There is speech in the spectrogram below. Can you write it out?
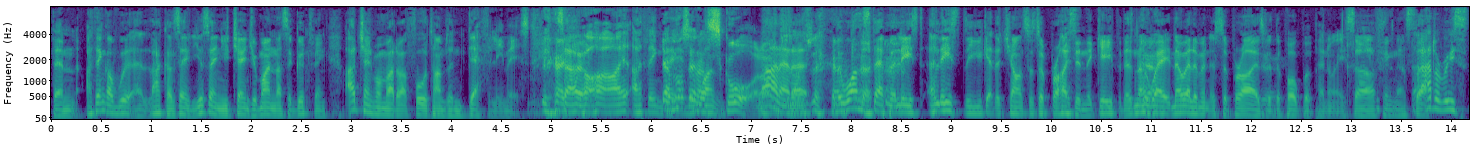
than I think I would. Like I'm saying, you're saying you change your mind. That's a good thing. I changed my mind about four times and definitely missed. So I, I think Yeah, I'm not the saying I'd one- score, No, no, no. The one step at least, at least you get the chance of surprising the keeper. There's no Yeah. way, no element of surprise with the Pogba penalty. So I think that's The that. Aduriz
